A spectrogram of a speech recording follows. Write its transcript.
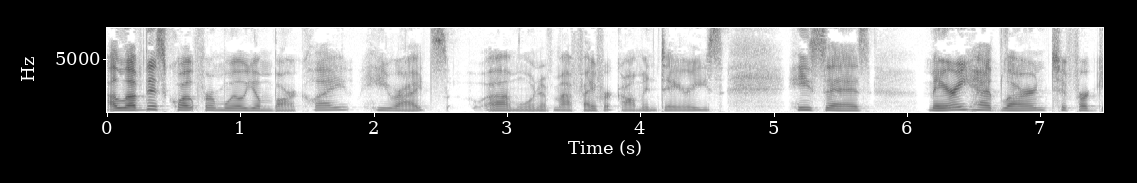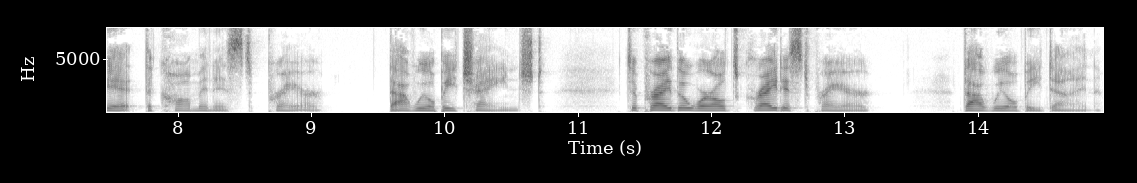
I love this quote from William Barclay. He writes um, one of my favorite commentaries. He says, Mary had learned to forget the commonest prayer, Thy will be changed, to pray the world's greatest prayer, Thy will be done.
